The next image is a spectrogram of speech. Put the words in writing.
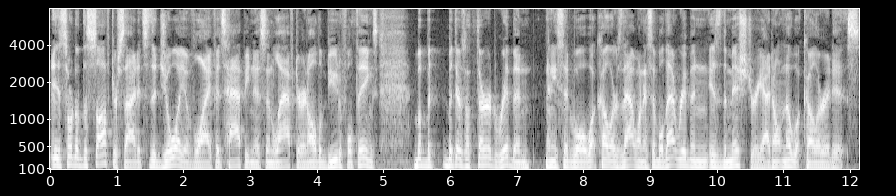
is sort of the softer side. It's the joy of life. It's happiness and laughter and all the beautiful things. But but but there's a third ribbon. And he said, "Well, what color is that one?" I said, "Well, that ribbon is the mystery. I don't know what color it is,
